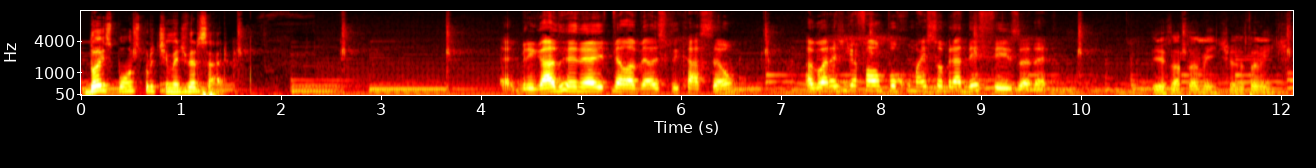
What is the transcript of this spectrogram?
Dois pontos para o time adversário. É, obrigado, René, pela bela explicação. Agora a gente vai falar um pouco mais sobre a defesa, né? Exatamente, exatamente.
